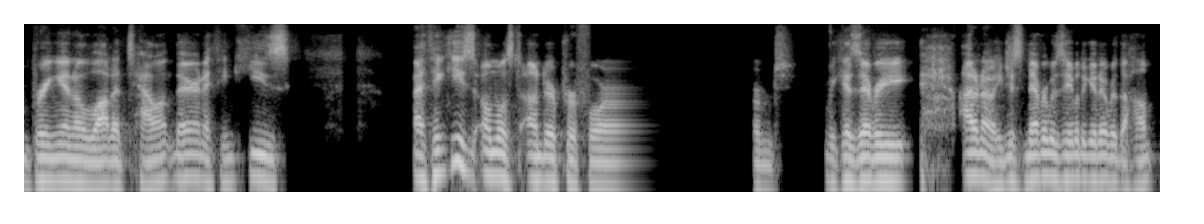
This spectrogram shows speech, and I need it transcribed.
bring in a lot of talent there. And I think he's, I think he's almost underperformed because every, I don't know, he just never was able to get over the hump.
